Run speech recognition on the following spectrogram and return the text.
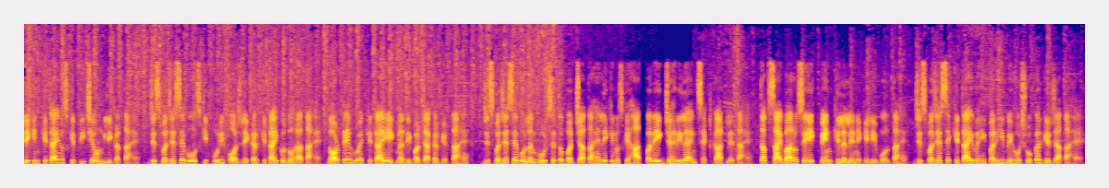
लेकिन किटाई उसके पीछे उंगली करता है, जिस वजह ऐसी वो उसकी पूरी फौज लेकर किटाई को दोहराता है। दौड़ते हुए किटाई एक नदी पर जाकर गिरता है, जिस वजह से वो लंगूर से तो बच जाता है, लेकिन उसके हाथ पर एक जहरीला इंसेक्ट काट लेता है। तब साइबार उसे एक पेन किलर लेने के लिए बोलता है, जिस वजह से किटाई वहीं पर ही बेहोश होकर गिर जाता है।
